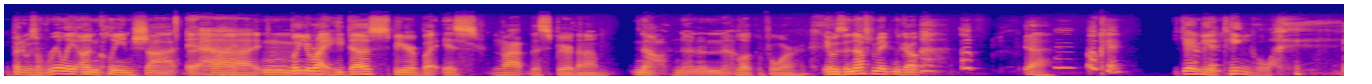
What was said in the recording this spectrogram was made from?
but it was a really unclean shot that, Uh, like, mm, But you're right. He does spear, but it's not the spear that I'm no no no no looking for. it was enough to make me go Yeah, mm, okay. You gave me a tingle.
